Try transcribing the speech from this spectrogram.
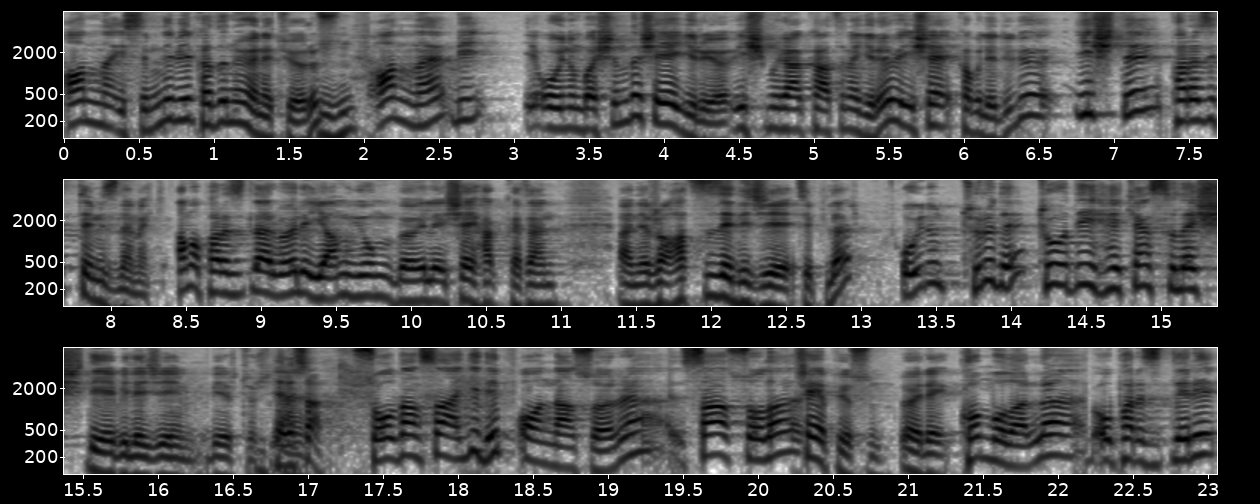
Anna isimli bir kadını yönetiyoruz. Anna bir e, oyunun başında şeye giriyor, iş mülakatına giriyor ve işe kabul ediliyor. İş de parazit temizlemek. Ama parazitler böyle yamyum böyle şey hakikaten hani rahatsız edici tipler. Oyunun türü de 2D hack and slash diyebileceğim bir tür. Yani Enteresan. soldan sağa gidip ondan sonra sağ sola şey yapıyorsun. Böyle kombolarla o parazitleri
